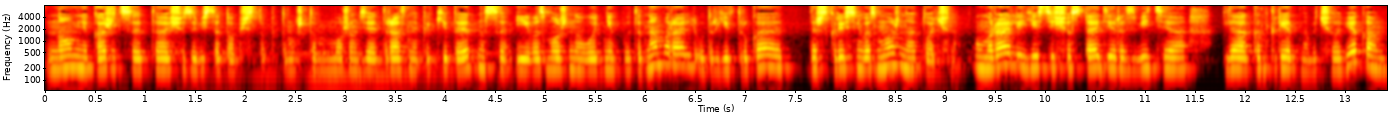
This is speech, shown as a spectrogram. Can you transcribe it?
но мне кажется, это еще зависит от общества, потому что мы можем взять разные какие-то этносы, и, возможно, у одних будет одна мораль, у других другая. Даже, скорее всего, невозможно, а точно. У морали есть еще стадии развития для конкретного человека.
